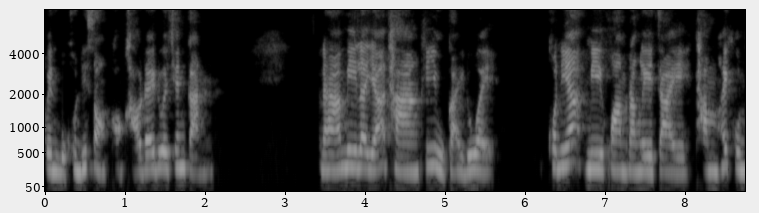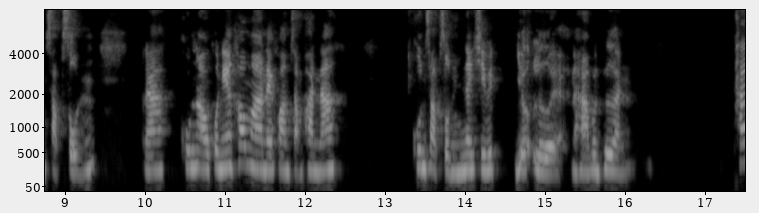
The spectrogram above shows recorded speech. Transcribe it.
เป็นบุคคลที่สองของเขาได้ด้วยเช่นกันนะคะมีระยะทางที่อยู่ไกลด้วย คนนี้มีความรังเลใจทำให้คุณสับสนนะคุณเอาคนนี้เข้ามาในความสัมพันธ์นะ คุณสับสนในชีวิตเยอะเลยนะคะเพื่อนๆ ถ้า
